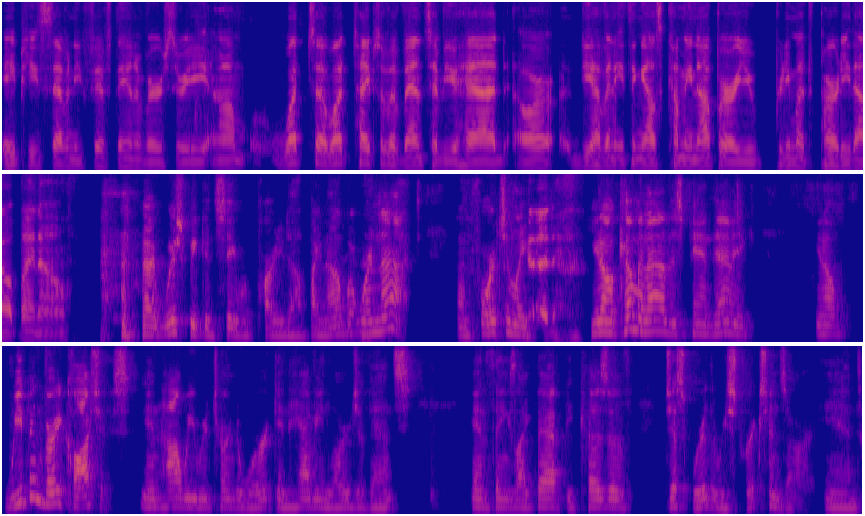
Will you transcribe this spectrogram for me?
AP's 75th anniversary. Um, what uh, what types of events have you had, or do you have anything else coming up, or are you pretty much partied out by now? I wish we could say we're partied out by now, but we're not. Unfortunately, Good. you know, coming out of this pandemic, you know, we've been very cautious in how we return to work and having large events and things like that because of just where the restrictions are. And,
